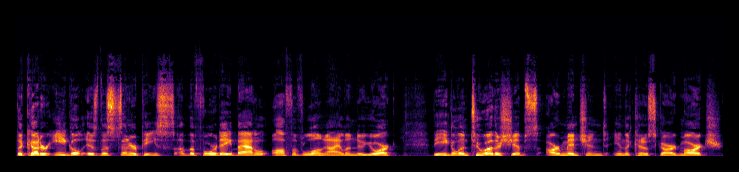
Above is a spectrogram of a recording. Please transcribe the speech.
The cutter Eagle is the centerpiece of the four day battle off of Long Island, New York. The Eagle and two other ships are mentioned in the Coast Guard March.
